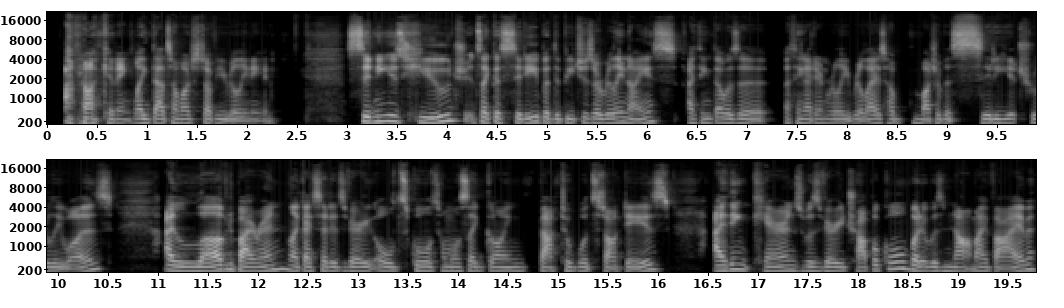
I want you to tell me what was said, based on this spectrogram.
I'm not kidding. Like, that's how much stuff you really need. Sydney is huge. It's like a city, but the beaches are really nice. I think that was a, a thing I didn't really realize how much of a city it truly was. I loved Byron. Like I said, it's very old school. It's almost like going back to Woodstock days. I think Cairns was very tropical, but it was not my vibe.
